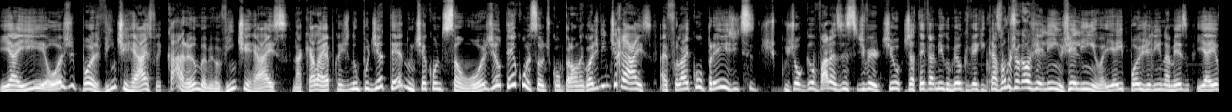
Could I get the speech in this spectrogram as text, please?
E aí, hoje, pô, 20 reais, falei, caramba, meu, 20 reais. Naquela época a gente não podia ter, não tinha condição. Hoje eu tenho condição de comprar um negócio de 20 reais. Aí fui lá comprei, a gente se, jogou várias vezes, se divertiu. Já teve amigo meu que veio aqui em casa, vamos jogar o gelinho, gelinho. E aí pôs o gelinho na mesa. E aí,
